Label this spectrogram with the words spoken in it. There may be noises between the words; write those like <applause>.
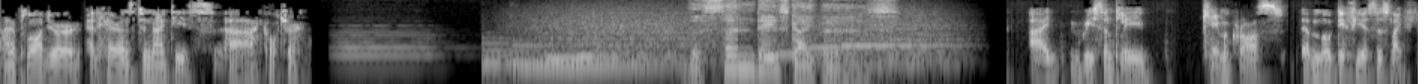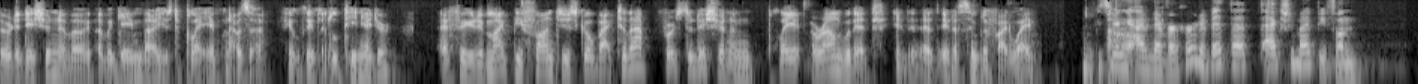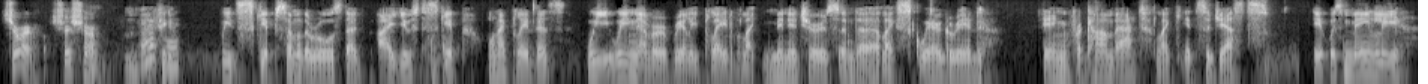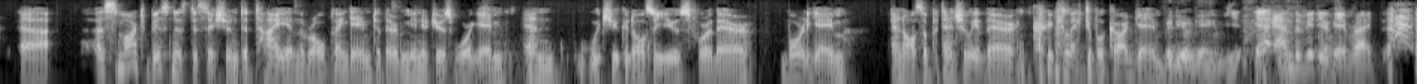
I applaud your adherence to 90s uh, culture. The Sunday Skypers. I recently came across uh, Modiphius' like third edition of a of a game that I used to play when I was a filthy little teenager. I figured it might be fun to just go back to that first edition and play around with it in, in a simplified way. Considering uh, I've never heard of it, that actually might be fun. Sure, sure, sure. Okay. I figured we'd skip some of the rules that I used to skip when I played this. We we never really played with like miniatures and the like square grid thing for combat, like it suggests. It was mainly uh, a smart business decision to tie in the role playing game to their miniatures war game, and which you could also use for their board game and also potentially their <laughs> collectible card game. Video game. Yeah, and the video game, right. <laughs>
